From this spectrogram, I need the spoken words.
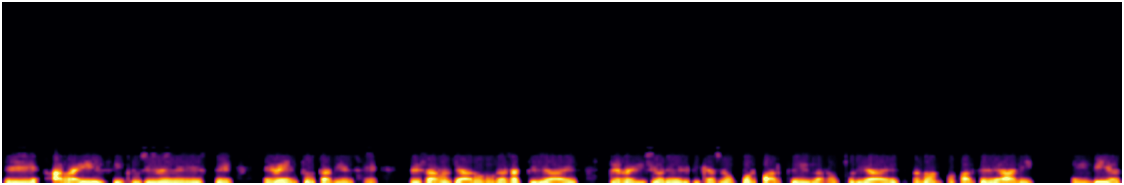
Eh, a raíz inclusive de este evento también se desarrollaron unas actividades de revisión y verificación por parte de las autoridades, perdón, por parte de ANI e Envías,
